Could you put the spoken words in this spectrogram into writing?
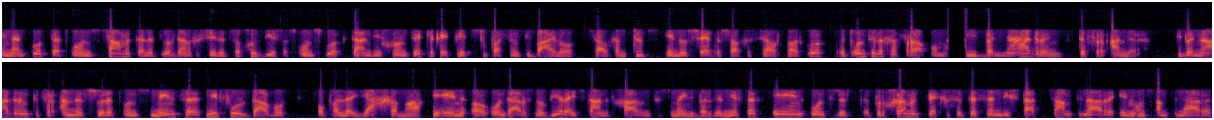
en dan ook dat ons saam met hulle ook dan gesê dit sou goed wees as ons ook dan die grondwetlikheid wet toepassing die bylaw sal kan toets en ons verder sal gesels maar ook het ons hulle gevra om die benadering te verander. Die benadering te verander sodat ons mense nie voel daar word op hulle jag gemaak en uh, en daar is nou weer uitstaande vergadering tussen my en die burgemeester en ons het 'n program in plek gesit tussen die stadsamptenare en ons amptenare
